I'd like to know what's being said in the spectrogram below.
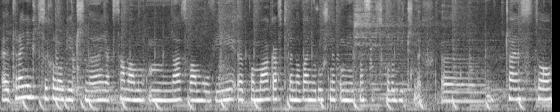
E, Trening psychologiczny, jak sama nazwa mówi, e, pomaga w trenowaniu różnych umiejętności psychologicznych, e, często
